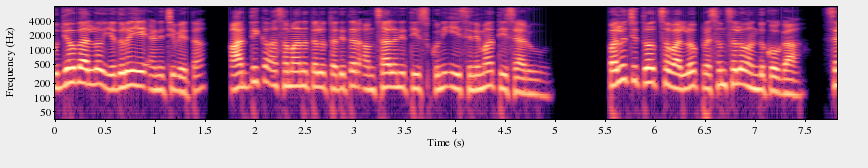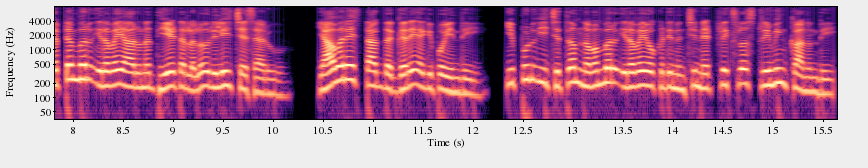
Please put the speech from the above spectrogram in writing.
ఉద్యోగాల్లో ఎదురయ్యే అణిచివేత ఆర్థిక అసమానతలు తదితర అంశాలని తీసుకుని ఈ సినిమా తీశారు. పలు చిత్రోత్సవాల్లో ప్రశంసలు అందుకోగా సెప్టెంబరు ఇరవై ఆరున థియేటర్లలో రిలీజ్ చేశారు. యావరేజ్ టాక్ దగ్గరే అగిపోయింది. ఇప్పుడు ఈ చిత్రం నవంబరు ఇరవై ఒకటి నుంచి నెట్ఫ్లిక్స్లో స్ట్రీమింగ్ కానుంది.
